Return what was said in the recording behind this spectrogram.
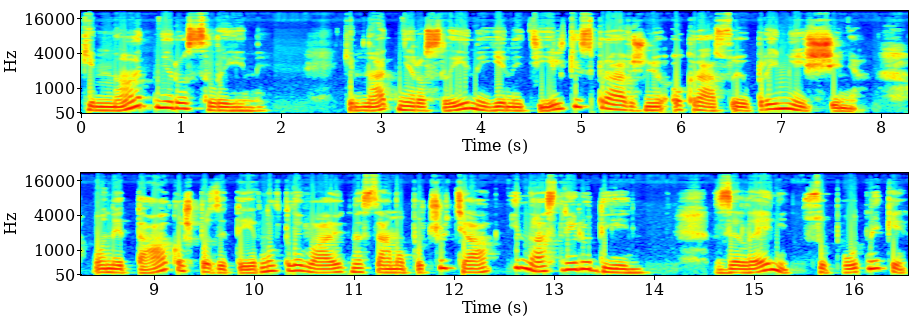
Кімнатні рослини. Кімнатні рослини є не тільки справжньою окрасою приміщення, вони також позитивно впливають на самопочуття і настрій людини. Зелені супутники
